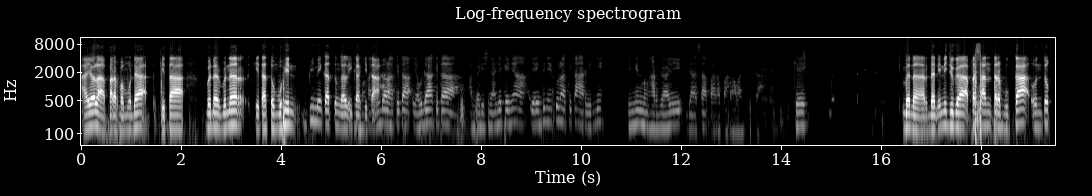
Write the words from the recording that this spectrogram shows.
Ayolah para pemuda, kita benar-benar kita tumbuhin bineka tunggal ika Ya, kita. udahlah kita ya udah kita sampai di sini aja kayaknya ya intinya itulah kita hari ini ingin menghargai jasa para pahlawan kita oke Benar, dan ini juga pesan terbuka untuk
